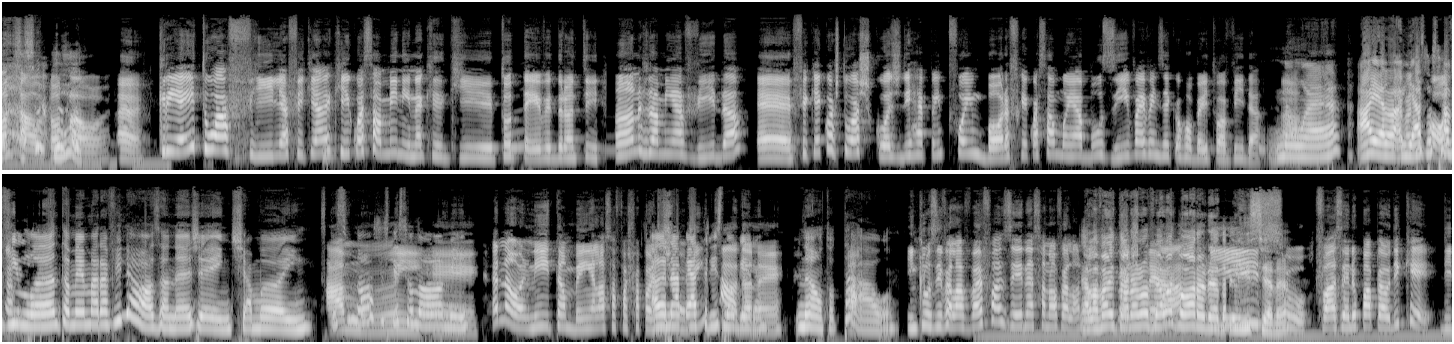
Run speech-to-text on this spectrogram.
Total, situa. total. É. Criei tua filha, fiquei aqui com essa menina que, que tu teve durante anos da minha vida. É, fiquei com as tuas coisas, de repente foi embora, fiquei com essa mãe abusiva e vem dizer que eu roubei tua vida? Não Ah, é? Ai, ela, aliás, essa vilã também é maravilhosa, né, gente? A mãe. a Esqueci, nossa, esqueci o mãe, nome. É. É, não, e também ela só faz papel de Ana Beatriz descompensada, Nogueira. né? Não, total. Inclusive, ela vai fazer nessa novela Ela vai estar na novela agora, né, da Alicia, né? Fazendo o papel de quê? De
